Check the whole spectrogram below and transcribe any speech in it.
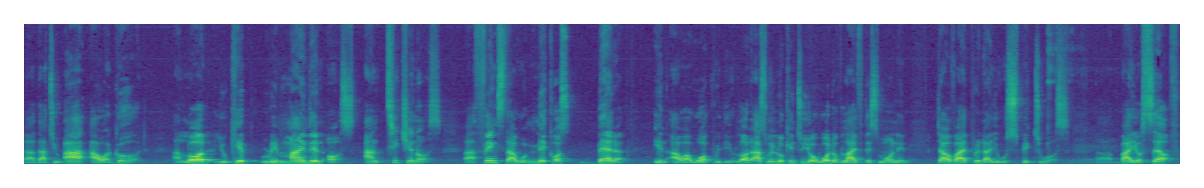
uh, that you are our God. And Lord, you keep reminding us and teaching us uh, things that will make us better in our walk with you. Lord, as we look into your word of life this morning, Jehovah, I pray that you will speak to us uh, by yourself,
